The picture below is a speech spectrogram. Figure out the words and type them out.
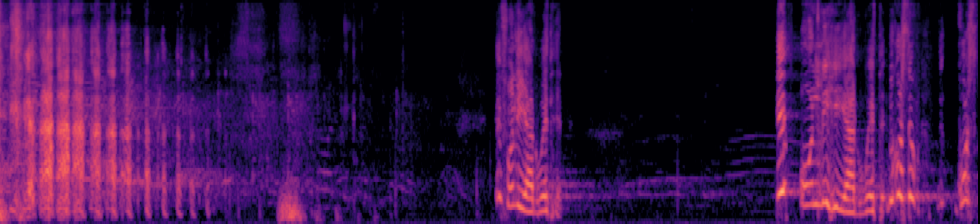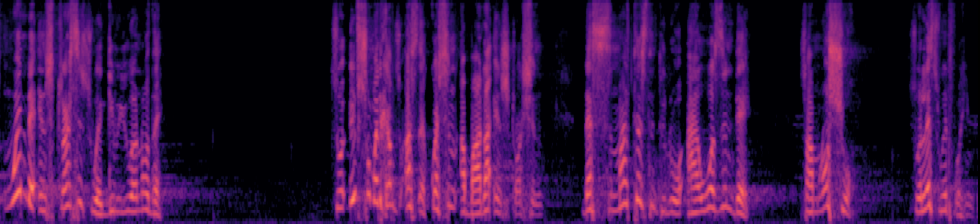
if only he had waited. If only he had waited. Because, because when the instructions were given, you were not there. So if somebody comes to ask a question about that instruction, the smartest thing to do, I wasn't there. So I'm not sure. So let's wait for him.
